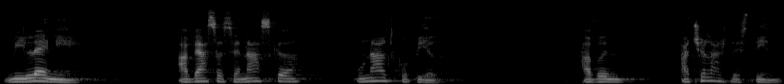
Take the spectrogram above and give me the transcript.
milenii avea să se nască un alt copil, având același destin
